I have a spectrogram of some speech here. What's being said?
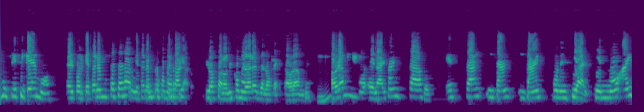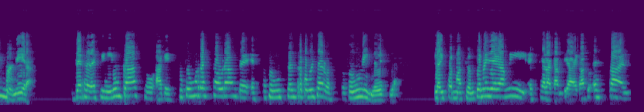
justifiquemos el por qué tenemos que cerrar, que tenemos que cerrar los salones comedores de los restaurantes. Ahora mismo el alza en casos es tan y tan y tan exponencial que no hay manera de redefinir un caso a que esto es un restaurante, esto es un centro comercial o esto es una iglesia. La información que me llega a mí es que la cantidad de casos es tal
